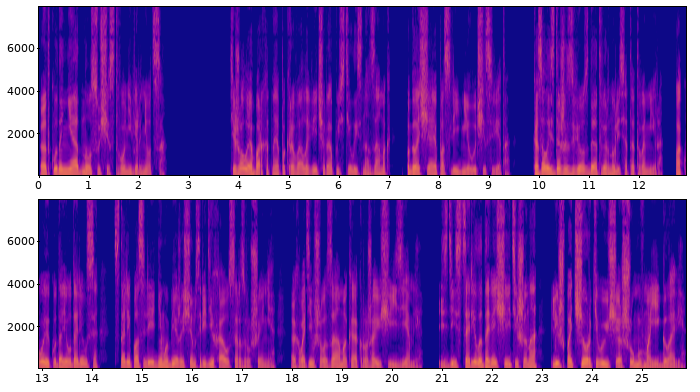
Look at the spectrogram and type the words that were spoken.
откуда ни одно существо не вернется. Тяжелое бархатное покрывало вечера опустилось на замок, поглощая последние лучи света. Казалось, даже звезды отвернулись от этого мира. Покои, куда я удалился, стали последним убежищем среди хаоса разрушения, охватившего замок и окружающие земли. Здесь царила давящая тишина, лишь подчеркивающая шум в моей голове.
